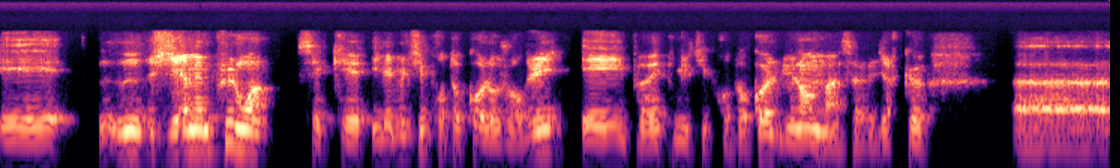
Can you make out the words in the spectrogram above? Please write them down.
Et je dirais même plus loin, c'est qu'il est multiprotocole aujourd'hui et il peut être multiprotocole du lendemain. Ça veut dire que euh,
